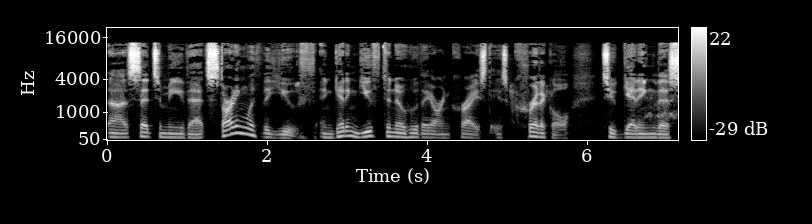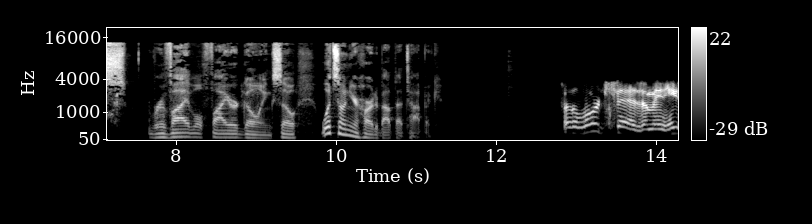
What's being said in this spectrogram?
uh, said to me that starting with the youth and getting youth to know who they are in Christ is critical to getting this revival fire going. So, what's on your heart about that topic? So the Lord says, I mean, He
